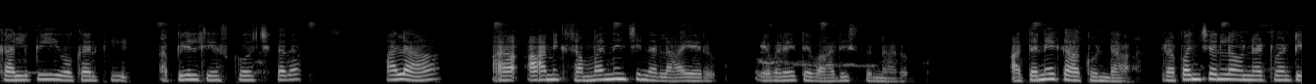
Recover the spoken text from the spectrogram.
కలిపి ఒకరికి అప్పీల్ చేసుకోవచ్చు కదా. అలా ఆమెకు సంబంధించిన లాయరు ఎవరైతే వాదిస్తున్నారో అతనే కాకుండా ప్రపంచంలో ఉన్నటువంటి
